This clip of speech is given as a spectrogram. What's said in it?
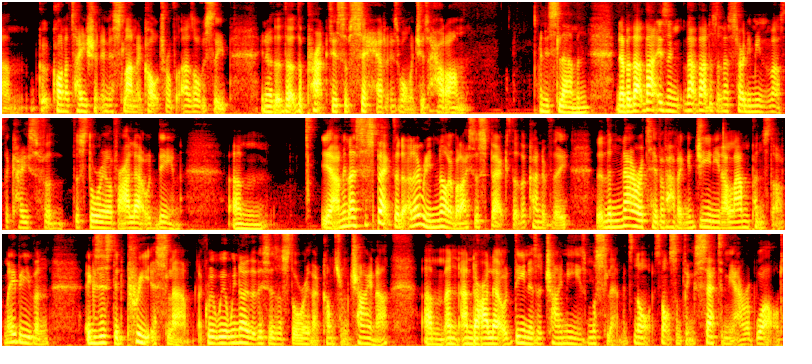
um, connotation in Islamic culture, as obviously, you know, the, the, the practice of sihr is one which is haram in Islam, and you but that that isn't that that doesn't necessarily mean that that's the case for the story of Alauddin. Um, yeah, I mean, I suspect that I don't really know, but I suspect that the kind of the, the the narrative of having a genie in a lamp and stuff, maybe even existed pre-Islam. Like we, we, we know that this is a story that comes from China, um, and and Alauddin is a Chinese Muslim. It's not it's not something set in the Arab world,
